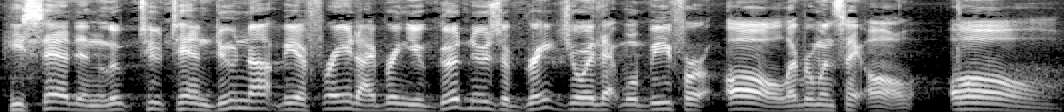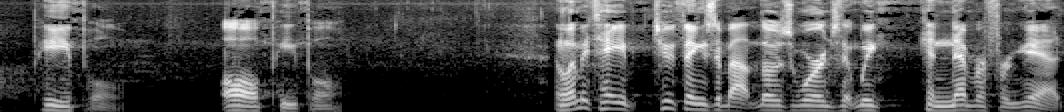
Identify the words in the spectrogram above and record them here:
he said in Luke 2:10, "Do not be afraid. I bring you good news of great joy that will be for all." Everyone say all. All people. All people. And let me tell you two things about those words that we can never forget.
